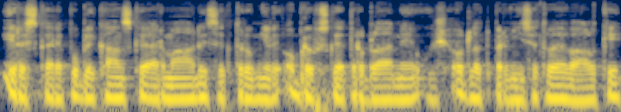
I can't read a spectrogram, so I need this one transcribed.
Irské republikánské armády, se kterou měli obrovské problémy už od let první světové války.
